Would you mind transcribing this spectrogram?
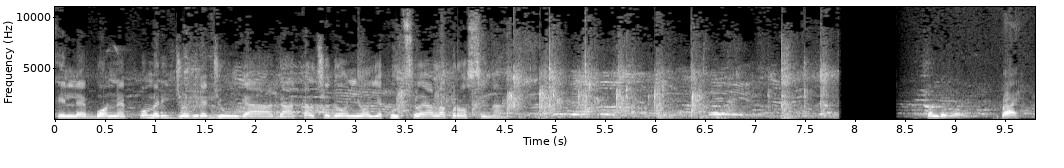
Il buon pomeriggio vi raggiunga da Calcedonio Iacuzzo e alla prossima. Quando vuoi. Vai.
